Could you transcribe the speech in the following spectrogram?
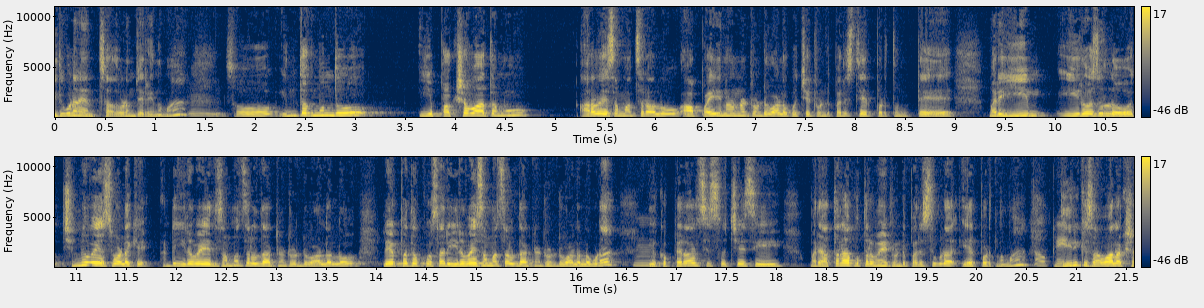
ఇది కూడా నేను చదవడం జరిగిందమ్మా. సో ఇంతకుముందు ఈ పక్షవాతము అరవై సంవత్సరాలు ఆ పైన ఉన్నటువంటి వాళ్ళకు వచ్చేటువంటి పరిస్థితి ఏర్పడుతుంటే మరి ఈ ఈ రోజుల్లో చిన్న వయసు వాళ్ళకే అంటే ఇరవై ఐదు సంవత్సరాలు దాటినటువంటి వాళ్ళలో లేకపోతే ఒక్కోసారి ఇరవై సంవత్సరాలు దాటినటువంటి వాళ్ళలో కూడా ఈ యొక్క పెరాలసిస్ వచ్చేసి మరి అతలాపుతలమైనటువంటి పరిస్థితి కూడా ఏర్పడుతుందమ్మా. దీనికి సవా లక్ష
